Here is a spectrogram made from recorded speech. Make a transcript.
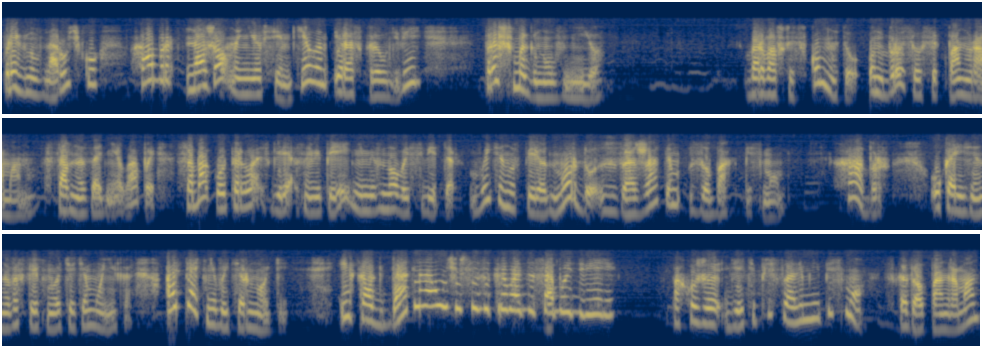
прыгнув на ручку, Хабр нажал на нее всем телом и раскрыл дверь, прошмыгнул в нее. Ворвавшись в комнату, он бросился к пану Роману. Став на задние лапы, собака уперлась грязными передними в новый свитер, вытянув вперед морду с зажатым в зубах письмом. «Хабр!» — укоризненно воскликнула тетя Моника. «Опять не вытер ноги! И когда ты научишься закрывать за собой двери?» «Похоже, дети прислали мне письмо», — сказал пан Роман,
